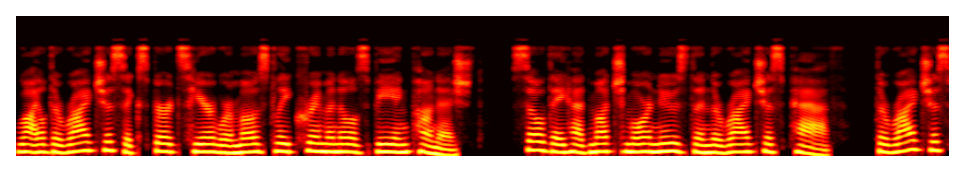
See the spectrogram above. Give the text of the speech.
while the righteous experts here were mostly criminals being punished. So they had much more news than the righteous path. The righteous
